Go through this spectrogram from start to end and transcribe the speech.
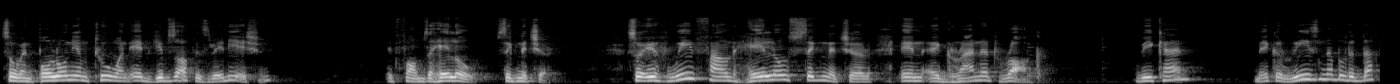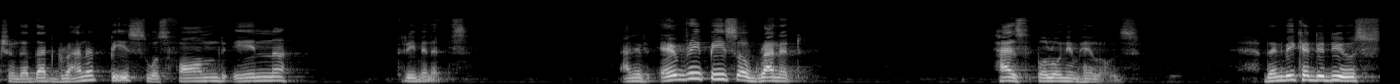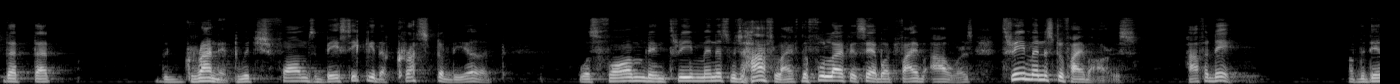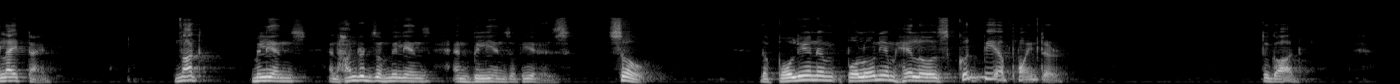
So when polonium 218 gives off its radiation, it forms a halo signature. So if we found halo signature in a granite rock, we can make a reasonable deduction that that granite piece was formed in three minutes. And if every piece of granite has polonium halos, then we can deduce that, that the granite, which forms basically the crust of the earth, was formed in three minutes, which half life. The full life is, say, about five hours. Three minutes to five hours. Half a day of the daylight time. Not millions and hundreds of millions and billions of years. So, the polonium, polonium halos could be a pointer to God.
